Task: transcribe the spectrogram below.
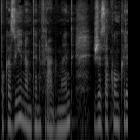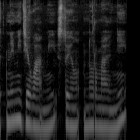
pokazuje nam ten fragment, że za konkretnymi dziełami stoją normalni,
